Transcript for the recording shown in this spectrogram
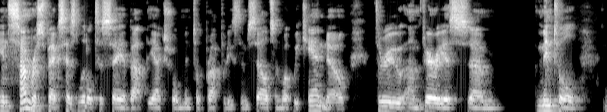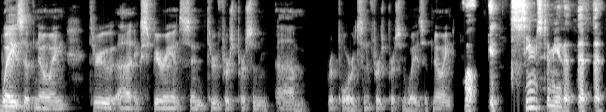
in some respects has little to say about the actual mental properties themselves and what we can know through um, various um, mental ways of knowing through uh, experience and through first person um, reports and first person ways of knowing. Well, it seems to me that, that, that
